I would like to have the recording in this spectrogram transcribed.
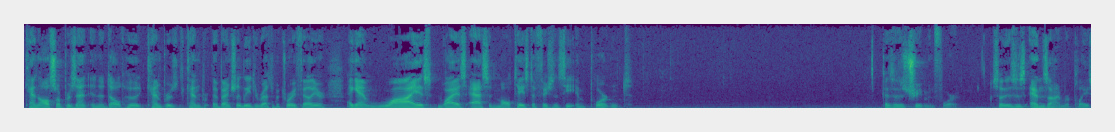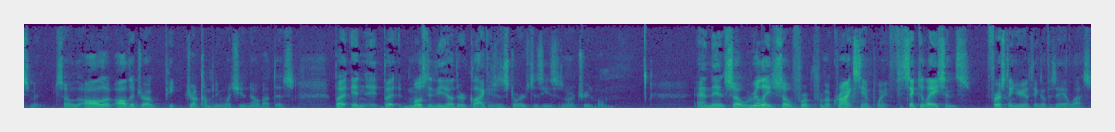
can also present in adulthood, can, can eventually lead to respiratory failure. Again, why is, why is acid maltase deficiency important? Because there's a treatment for it. So there's this enzyme replacement. So all the, all the drug, drug company wants you to know about this. But, in, but most of the other glycogen storage diseases aren't treatable. And then, so really, so for, from a chronic standpoint, fasciculations, first thing you're going to think of is ALS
